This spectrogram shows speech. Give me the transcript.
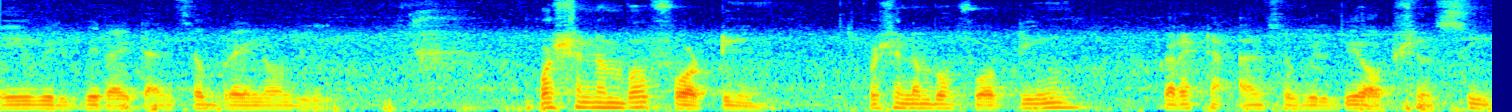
a will be right answer brain only. Question number 14 question number 14 correct answer will be option c.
